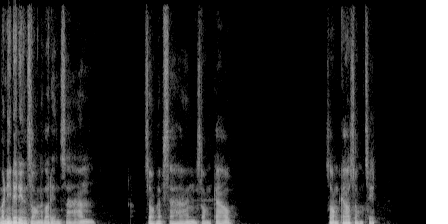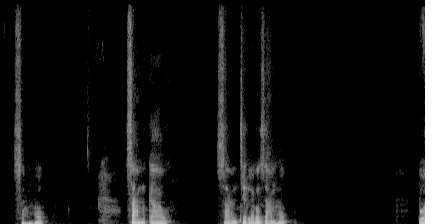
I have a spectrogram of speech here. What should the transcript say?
วันนี้ได้เด่นสองแล้วก็เด่นสามสองกับสามสองเก้าสองเก้าสองเจ็ดสองหกสามเก้าสามเจ็ดแล้วก็สามหกตัว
